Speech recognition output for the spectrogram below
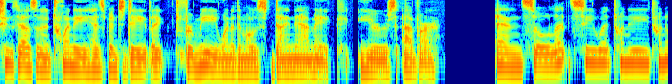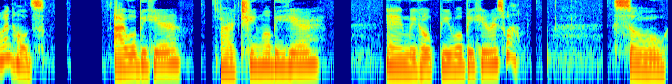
2020 has been to date, like for me, one of the most dynamic years ever. And so let's see what 2021 holds. I will be here, our team will be here, and we hope you will be here as well. So,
